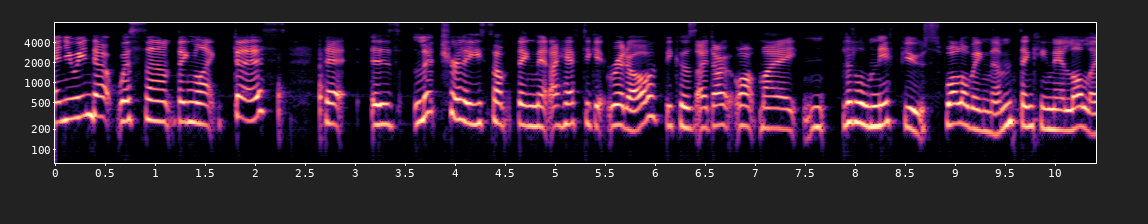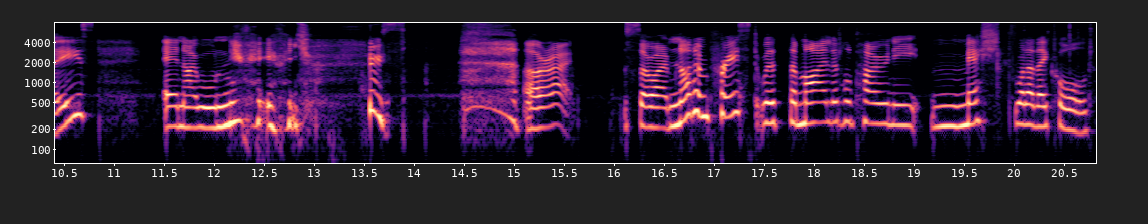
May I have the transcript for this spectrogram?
and you end up with something like this that is literally something that I have to get rid of because I don't want my little nephew swallowing them thinking they're lollies and I will never ever use. All right. So I'm not impressed with the My Little Pony mesh. What are they called?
